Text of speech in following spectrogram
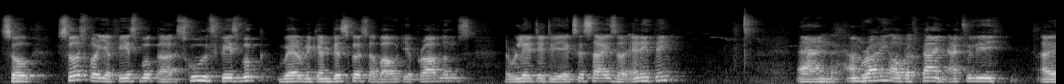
So search for your facebook uh, school's facebook where we can discuss about your problems related to your exercise or anything. And I'm running out of time. Actually I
